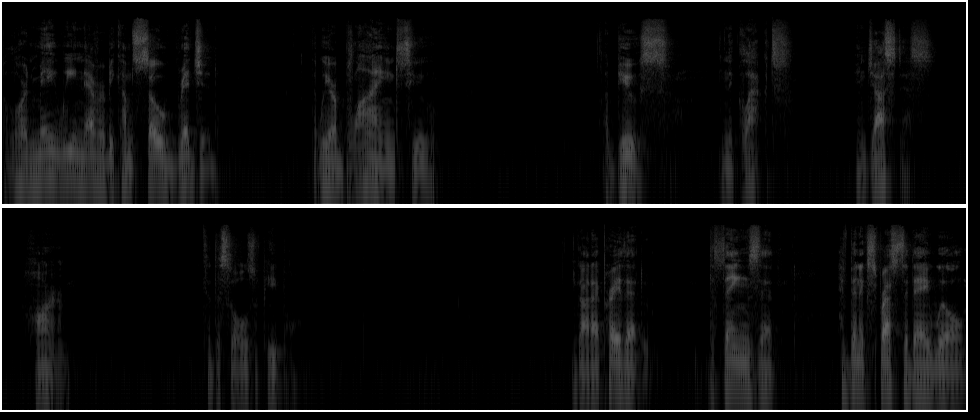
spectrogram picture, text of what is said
But Lord, may we never become so rigid that we are blind to abuse, neglect, injustice, harm to the souls of people. God, I pray that the things that have been expressed today will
